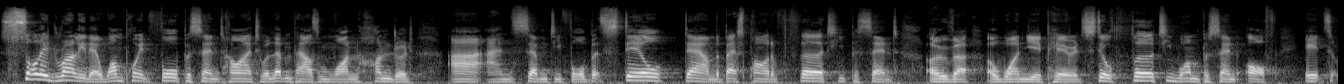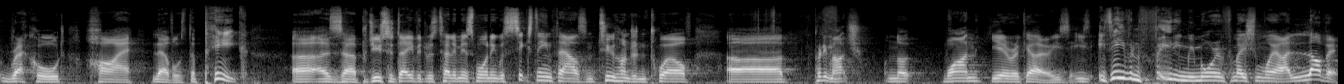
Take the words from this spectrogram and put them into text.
solid rally there, 1.4% higher to 11,174, but still down the best part of 30% over a one year period, still 31% off its record high levels. The peak uh, as uh, producer David was telling me this morning, was 16,212, uh, pretty much on the one year ago. He's, he's, he's, even feeding me more information way. I love it.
